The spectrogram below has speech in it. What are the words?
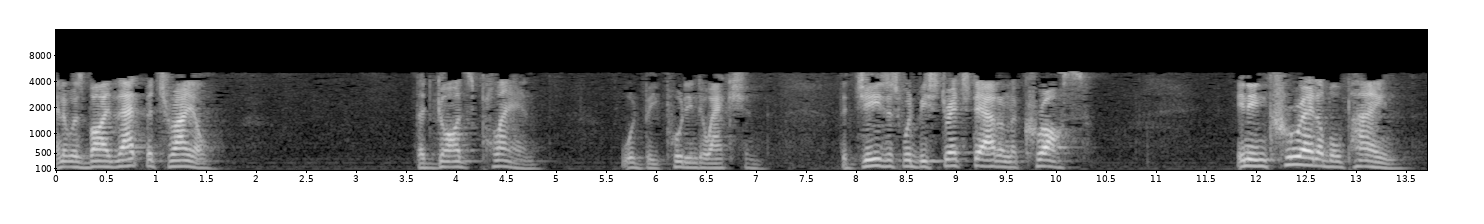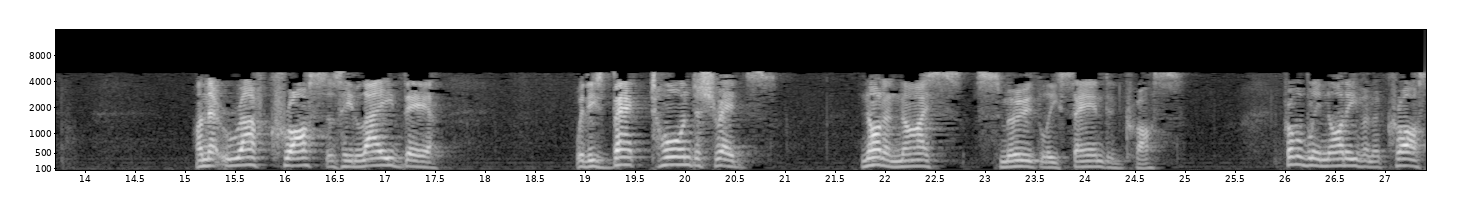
And it was by that betrayal that God's plan would be put into action. That Jesus would be stretched out on a cross in incredible pain. On that rough cross as he laid there with his back torn to shreds. Not a nice, smoothly sanded cross. Probably not even a cross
